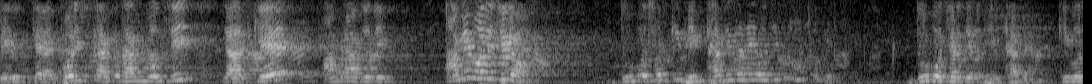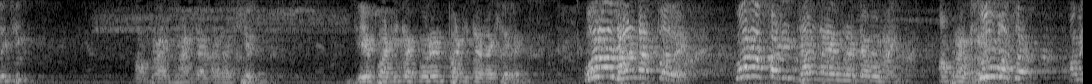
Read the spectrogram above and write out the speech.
বিরুদ্ধে পরিষ্কার কথা আমি বলছি যে আজকে আমরা যদি, আমি বলেছিলাম, দু বছর কি ভিক্ষা দিবে না অজিত মাত্রকে দু বছর যেন ভিক্ষা দেন। কি বলেছি? আপনার ঝান্ডাটা রাখেলেন যে পার্টিটা করেন, পার্টিটা রাখেলেন কোন ঝান্ডার তলে, কোন পার্টির ঝান্ডায় আমরা যাব নাই। আপনার দু বছর, আমি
